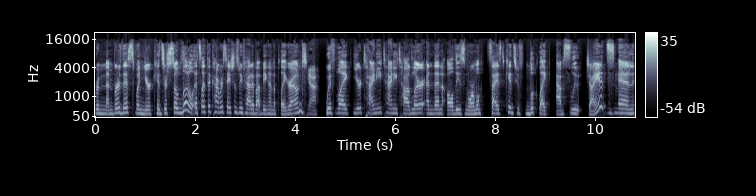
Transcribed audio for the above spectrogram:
remember this when your kids are so little. It's like the conversations we've had about being on the playground Yeah. with like your tiny, tiny toddler and then all these normal sized kids who look like absolute giants. Mhm. And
